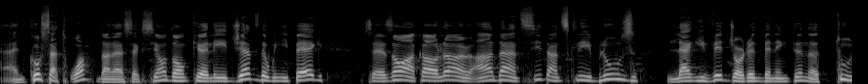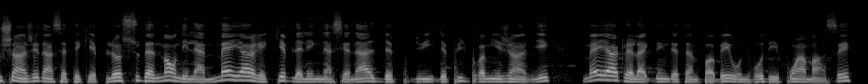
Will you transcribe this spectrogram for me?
à une course à trois dans la section. Donc, euh, les Jets de Winnipeg, saison encore là en denti, tandis que les Blues, l'arrivée de Jordan Bennington a tout changé dans cette équipe-là. Soudainement, on est la meilleure équipe de la Ligue nationale depuis, depuis le 1er janvier meilleur que le Lightning de Tampa Bay au niveau des points avancés.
